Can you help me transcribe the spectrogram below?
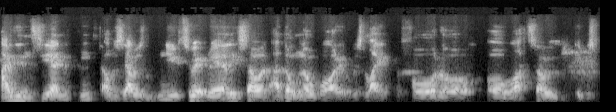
I didn't see anything. Obviously, I was new to it really, so I don't know what it was like before or or what. So it was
